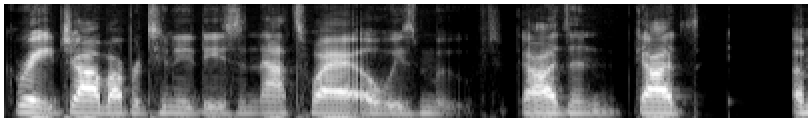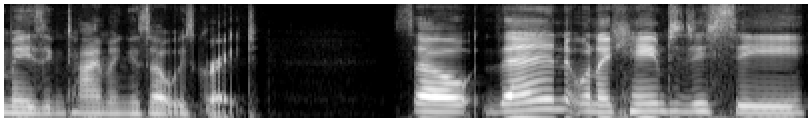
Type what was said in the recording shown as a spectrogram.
great job opportunities and that's why I always moved. God's and God's amazing timing is always great. So then when I came to DC,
